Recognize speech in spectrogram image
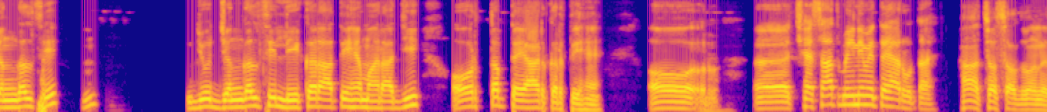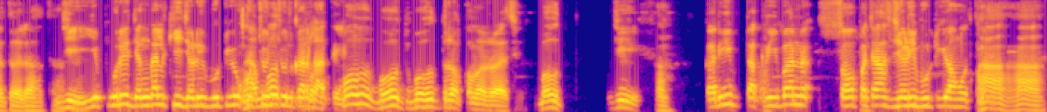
जंगल से हम्म, जो जंगल से लेकर आते हैं महाराज जी और तब तैयार करते हैं। और छह सात महीने में तैयार होता है। हाँ छह सात महीने तो रहता है। जी ये पूरे जंगल की जड़ी बूटियों को हाँ, चुन चुन कर लाते हैं। बहुत बहुत बहुत रकम रहे बहुत। जी। हाँ। करीब तकरीबन सौ पचास जड़ी बूटियाँ होती हैं। हाँ हाँ।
